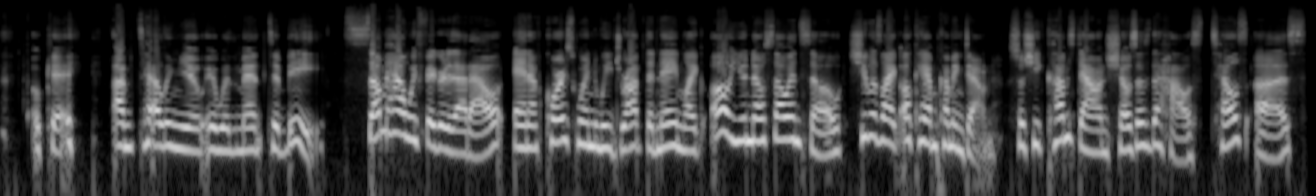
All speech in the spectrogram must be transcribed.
okay. I'm telling you, it was meant to be. Somehow we figured that out. And of course, when we dropped the name, like, oh, you know so and so, she was like, okay, I'm coming down. So she comes down, shows us the house, tells us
